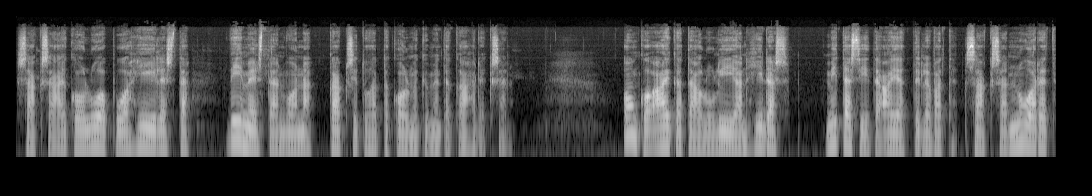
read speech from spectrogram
Saksa aikoo luopua hiilestä viimeistään vuonna 2038. Onko aikataulu liian hidas? Mitä siitä ajattelevat Saksan nuoret,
